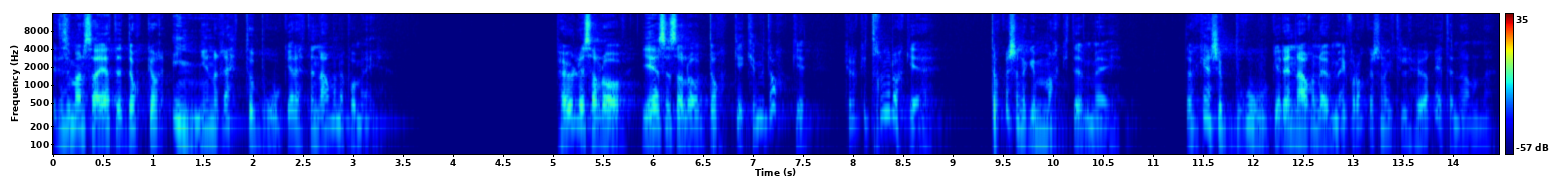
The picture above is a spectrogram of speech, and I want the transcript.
Det som han sier, at dere har ingen rett til å bruke dette navnet på meg. Paulus har lov, Jesus har lov. Dere, hvem er dere? Hva dere tror dere er? Dere har ikke noe makt over meg. Dere kan ikke bruke det navnet over meg, for dere har ikke noe tilhørighet til navnet.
